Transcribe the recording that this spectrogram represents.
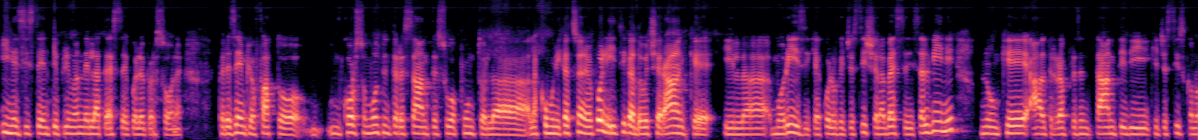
inesistenti prima nella testa di quelle persone per esempio ho fatto un corso molto interessante su appunto la, la, comunicazione politica dove c'era anche il Morisi che è quello che gestisce la bestia di Salvini nonché altri rappresentanti di, che gestiscono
